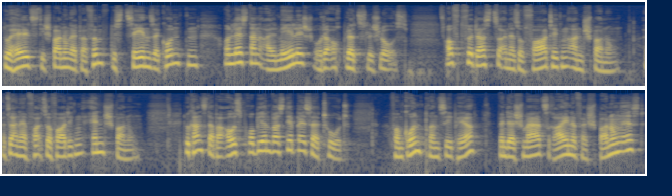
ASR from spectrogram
Du hältst die Spannung etwa fünf bis zehn Sekunden und lässt dann allmählich oder auch plötzlich los. Oft führt das zu einer sofortigen Anspannung, also einer sofortigen Entspannung. Du kannst aber ausprobieren, was dir besser tut. Vom Grundprinzip her, wenn der Schmerz reine Verspannung ist,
